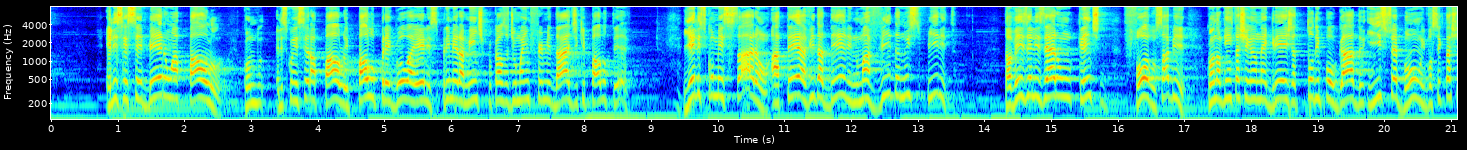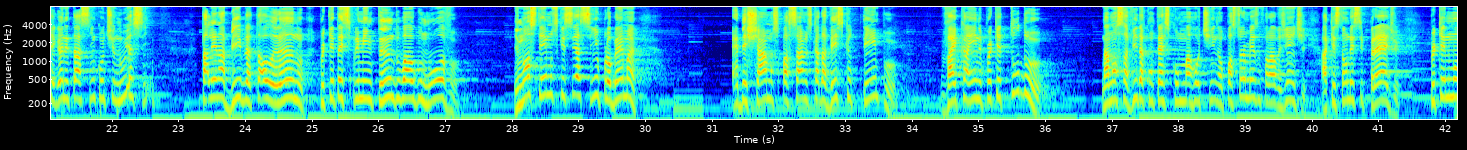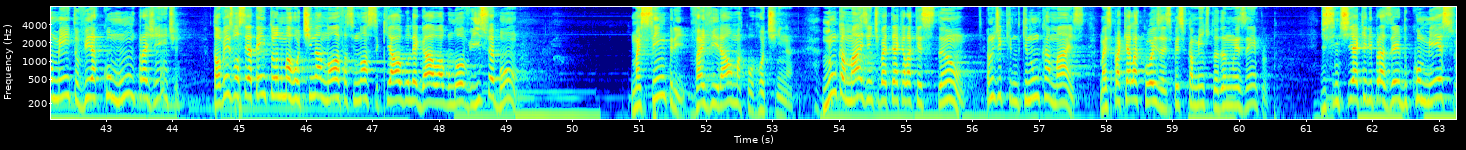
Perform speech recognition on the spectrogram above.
eles receberam a Paulo, quando eles conheceram a Paulo, e Paulo pregou a eles, primeiramente por causa de uma enfermidade que Paulo teve. E eles começaram a ter a vida dele numa vida no espírito. Talvez eles eram um crente fogo, sabe? Quando alguém está chegando na igreja todo empolgado, e isso é bom, e você que está chegando e está assim, continue assim está lendo a Bíblia, está orando, porque está experimentando algo novo. E nós temos que ser assim. O problema é deixarmos passarmos cada vez que o tempo vai caindo, porque tudo na nossa vida acontece como uma rotina. O pastor mesmo falava, gente, a questão desse prédio, porque no momento vira comum para a gente. Talvez você até entrou numa rotina nova, assim, nossa, que algo legal, algo novo, e isso é bom mas sempre vai virar uma rotina. Nunca mais a gente vai ter aquela questão, eu não digo que, que nunca mais, mas para aquela coisa especificamente, estou dando um exemplo, de sentir aquele prazer do começo,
